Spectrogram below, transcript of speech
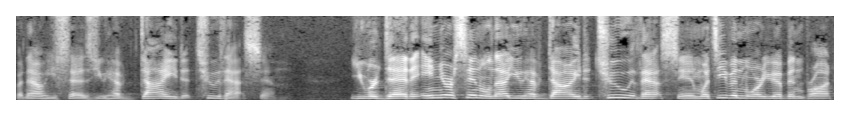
But now he says, You have died to that sin. You were dead in your sin. Well, now you have died to that sin. What's even more, you have been brought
